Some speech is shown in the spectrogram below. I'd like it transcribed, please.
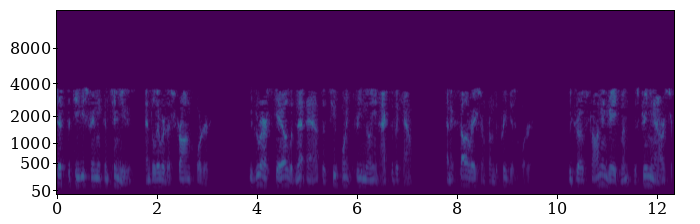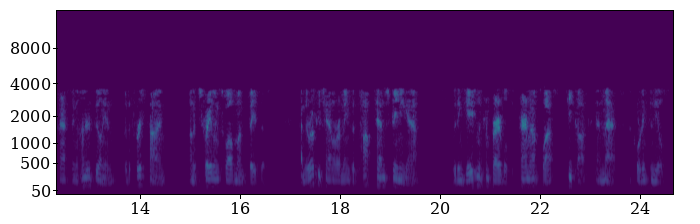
shift to TV streaming continues and delivered a strong quarter. We grew our scale with net adds of 2.3 million active accounts, an acceleration from the previous quarter. We drove strong engagement, with streaming hours surpassing 100 billion for the first time on a trailing twelve-month basis, and The Roku Channel remains a top 10 streaming app, with engagement comparable to Paramount+, Peacock, and Max, according to Nielsen.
